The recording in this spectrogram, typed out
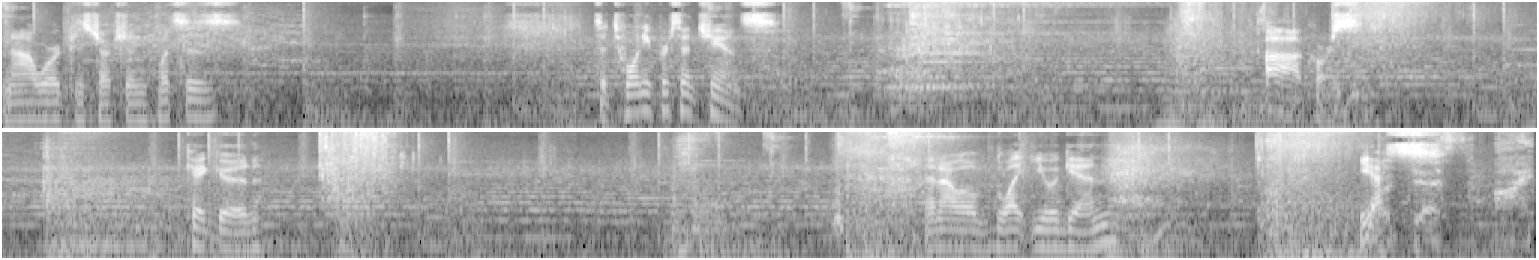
Nah, word construction. What's his... It's a 20% chance. Ah, of course. Okay, good. And I will blight you again. Yes. death by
